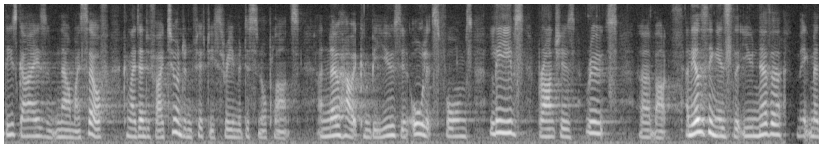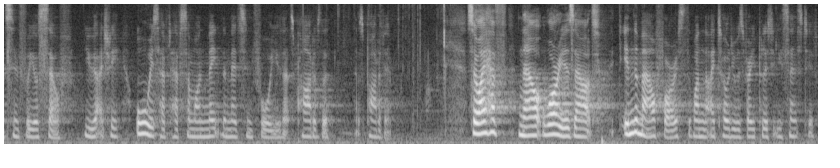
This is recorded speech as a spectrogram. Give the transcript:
these guys, and now myself, can identify 253 medicinal plants and know how it can be used in all its forms, leaves, branches, roots, uh, bark. And the other thing is that you never make medicine for yourself. You actually always have to have someone make the medicine for you. That's part of, the, that's part of it. So I have now warriors out in the Mau forest, the one that I told you was very politically sensitive,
